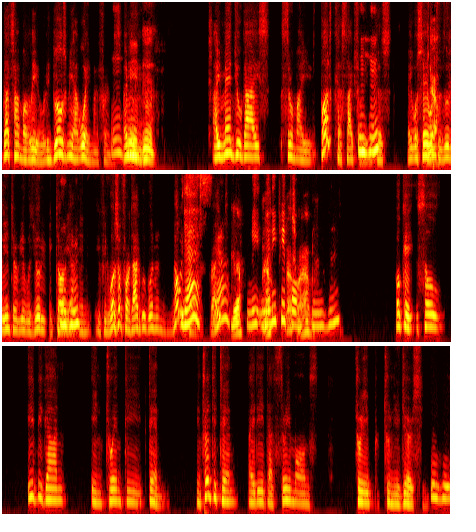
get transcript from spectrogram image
That's unbelievable. It blows me away, my friends. I Mhm. mean, Mm. I met you guys through my podcast actually Mhm. because I was able Yeah. to do the interview with you, Victoria, Mhm. and if it wasn't for that, we wouldn't know each Yes, other, right? yeah. Yeah. Meet Yeah. many That's people. what happened. hmm Okay, so it began in 2010. In 2010, I did a three-month trip to New Jersey. hmm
